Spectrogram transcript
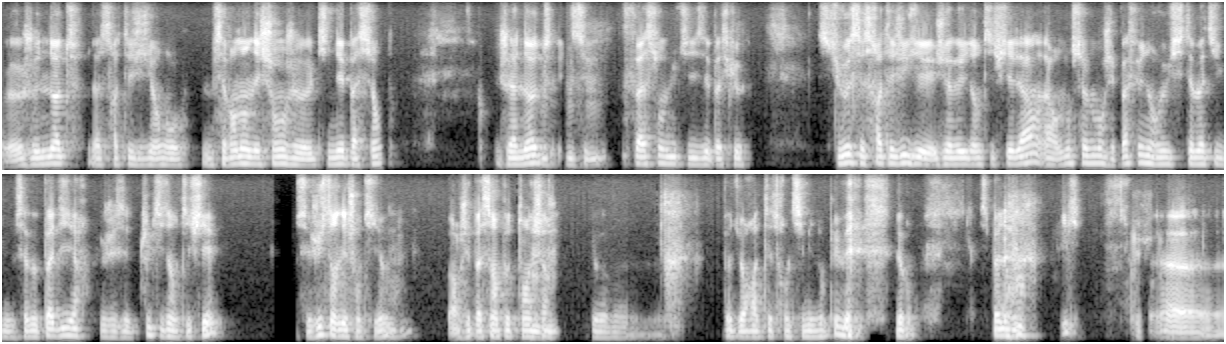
euh, je note la stratégie en gros. C'est vraiment un échange kiné-patient. Je la note et c'est une façon de l'utiliser parce que si tu veux, ces stratégies que j'avais identifiées là, alors non seulement j'ai pas fait une revue systématique, donc ça veut pas dire que je les ai toutes identifiées, c'est juste un échantillon. Alors j'ai passé un peu de temps à chercher euh, pas dû rater 36 000 non plus, mais, mais bon, c'est pas une euh,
